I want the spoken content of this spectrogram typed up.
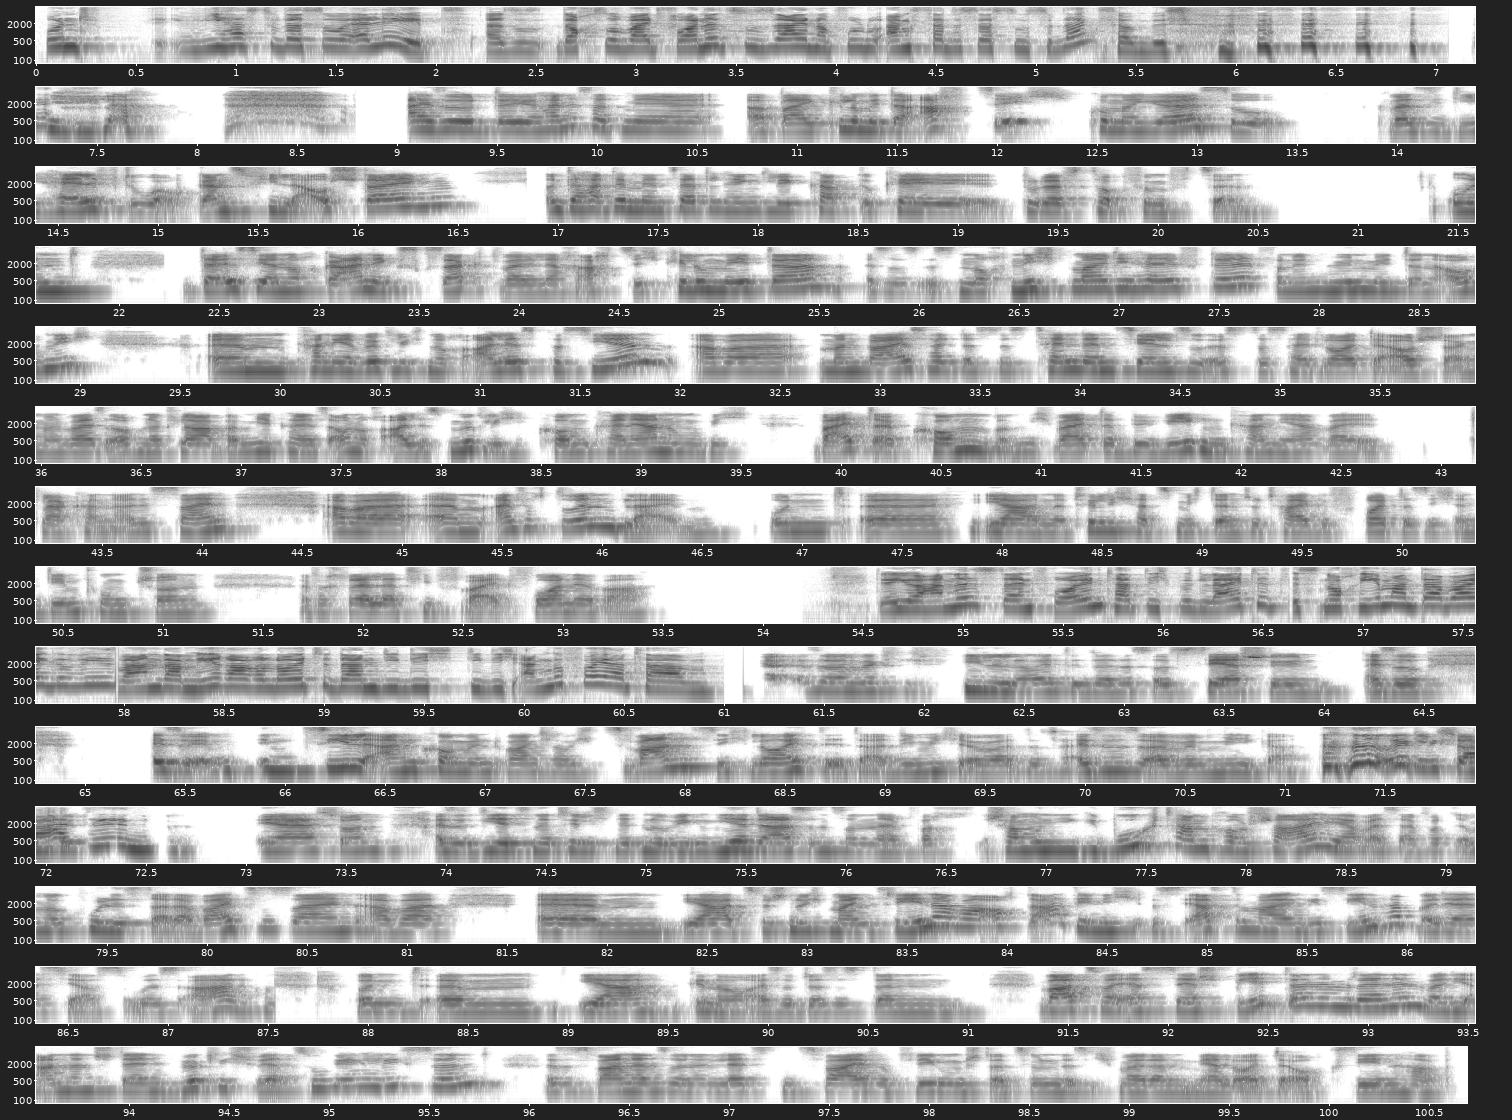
Und wie hast du das so erlebt? Also doch so weit vorne zu sein, obwohl du Angst hattest, dass du zu langsam bist. ja. Also der Johannes hat mir bei Kilometer 80, Courmayeur so quasi die Hälfte, wo auch ganz viel aussteigen. Und da hat er mir einen Zettel hingelegt gehabt, okay, du darfst Top 15. Und da ist ja noch gar nichts gesagt, weil nach 80 Kilometer, also es ist noch nicht mal die Hälfte, von den Höhenmetern auch nicht, ähm, kann ja wirklich noch alles passieren, aber man weiß halt, dass es tendenziell so ist, dass halt Leute aussteigen. Man weiß auch, na klar, bei mir kann jetzt auch noch alles Mögliche kommen. Keine Ahnung, ob ich weiterkomme, mich weiter bewegen kann, ja, weil klar kann alles sein, aber ähm, einfach drin bleiben. Und äh, ja, natürlich hat es mich dann total gefreut, dass ich an dem Punkt schon einfach relativ weit vorne war. Der Johannes, dein Freund, hat dich begleitet. Ist noch jemand dabei gewesen? Waren da mehrere Leute dann, die dich, die dich angefeuert haben? Ja, es waren wirklich viele Leute da. Das war sehr schön. Also, also im, im Ziel ankommend waren, glaube ich, 20 Leute da, die mich erwartet haben. Also es war mega. wirklich schon. Wahnsinn. Ja, schon. Also die jetzt natürlich nicht nur wegen mir da sind, sondern einfach Chamonix gebucht haben, pauschal, ja, weil es einfach immer cool ist, da dabei zu sein. Aber ähm, ja, zwischendurch mein Trainer war auch da, den ich das erste Mal gesehen habe, weil der ist ja aus den USA. Und ähm, ja, genau, also das ist dann, war zwar erst sehr spät dann im Rennen, weil die anderen Stellen wirklich schwer zugänglich sind. Also es waren dann so in den letzten zwei Verpflegungsstationen, dass ich mal dann mehr Leute auch gesehen habe.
